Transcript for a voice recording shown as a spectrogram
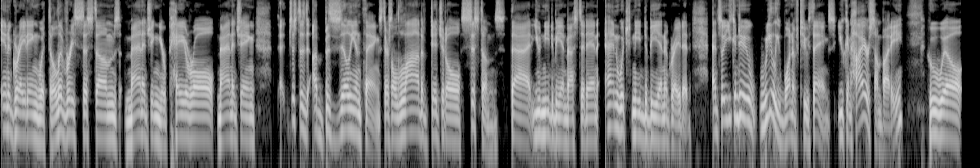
integrating with delivery systems, managing your payroll, managing just a, a, bazillion things. There's a lot of digital systems that you need to be invested in and which need to be integrated. And so you can do really one of two things. You can hire somebody who will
